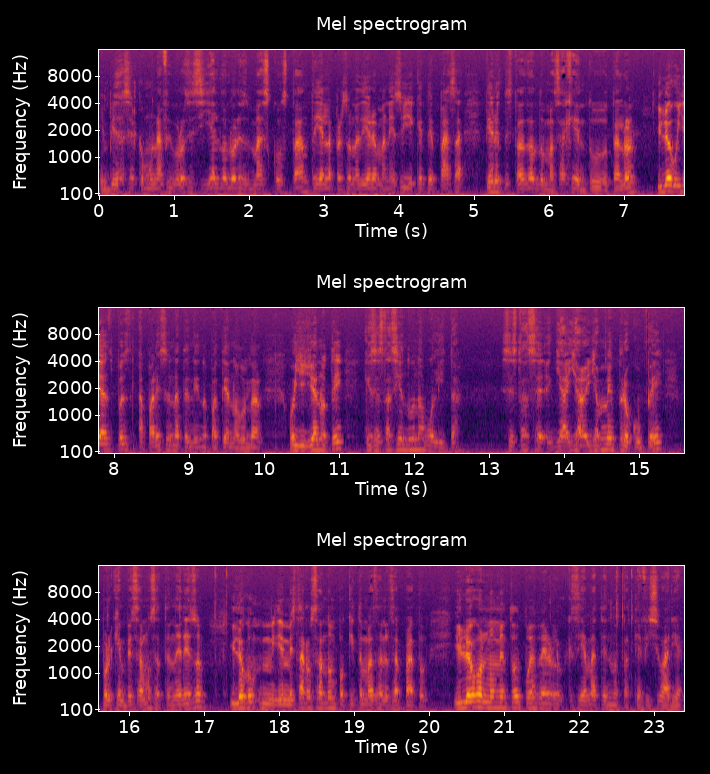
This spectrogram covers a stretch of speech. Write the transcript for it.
Empieza a ser como una fibrosis y ya el dolor es más constante, ya la persona diario amanece, y ¿qué te pasa? Diario te estás dando masaje en tu talón. Y luego ya después aparece una tendinopatía nodular. Oye, ya noté que se está haciendo una bolita se está ya ya ya me preocupé porque empezamos a tener eso. Y luego me, está rozando un poquito más en el zapato. Y luego en un momento puedes ver lo que se llama tenopatía fisuaria.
